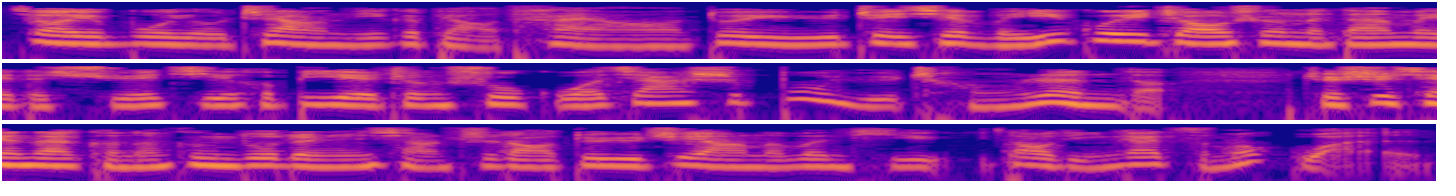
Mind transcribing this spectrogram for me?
教育部有这样的一个表态啊，对于这些违规招生的单位的学籍和毕业证书，国家是不予承认的。只是现在可能更多的人想知道，对于这样的问题到底应该怎么管？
